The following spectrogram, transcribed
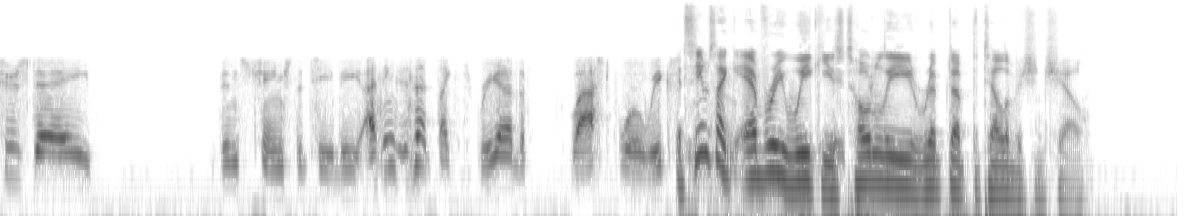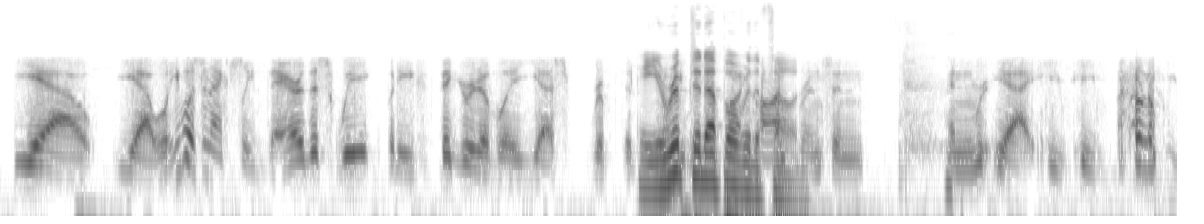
Tuesday, Vince changed the TV. I think isn't that like three out of the last four weeks? It seems like every week he's totally ripped up the television show. Yeah, yeah. Well, he wasn't actually there this week, but he figuratively, yes, ripped it. He ripped it up over the phone. And and yeah, he he. I don't know if he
